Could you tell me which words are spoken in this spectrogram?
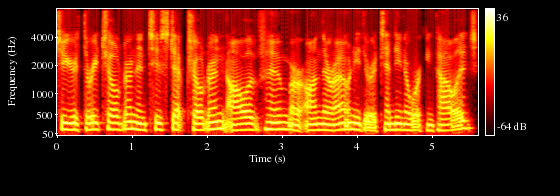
to your three children and two stepchildren, all of whom are on their own, either attending or working college.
